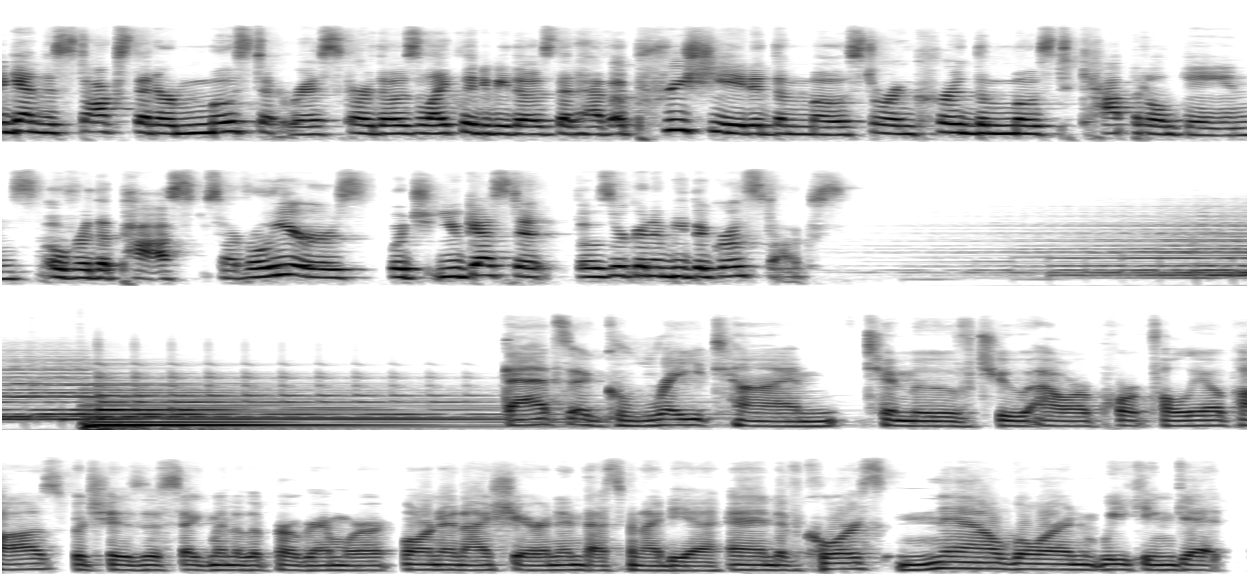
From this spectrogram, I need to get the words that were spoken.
again, the stocks that are most at risk are those likely to be those that have appreciated the most or incurred the most capital gains over the past several years, which you guessed it, those are going to be the growth stocks. That's a great time to move to our portfolio pause, which is a segment of the program where Lauren and I share an investment idea. And of course, now, Lauren, we can get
